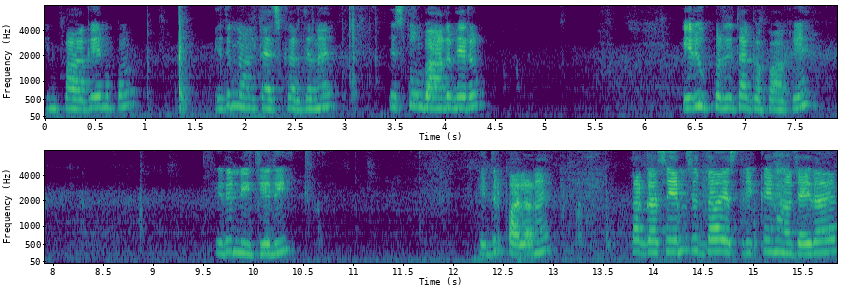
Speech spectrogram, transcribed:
ਇਹਨੂੰ ਪਾ ਕੇ ਇਹਨੂੰ ਆਪਾਂ ਇਹਦੇ ਨਾਲ ਅਟੈਚ ਕਰ ਦੇਣਾ ਹੈ। ਇਸ ਤੋਂ ਬਾਅਦ ਫਿਰ ਇਹਦੇ ਉੱਪਰ ਦੀ ਧਾਗਾ ਪਾ ਕੇ ਇਹਦੇ ਨੀਚੇ ਦੀ ਇਧਰ ਪਾ ਲੈਣਾ ਹੈ। ਧਾਗਾ ਸੇਮ ਸਿੱਧਾ ਇਸ ਤਰੀਕੇ ਹੀ ਹੋਣਾ ਚਾਹੀਦਾ ਹੈ।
